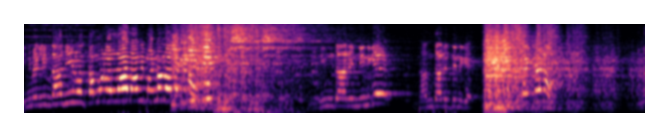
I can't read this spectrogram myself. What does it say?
ಇನ್ಮೇಲಿಂದ ನೀನು ತಮ್ಮನಲ್ಲ, ನಾನು ಕಣ ನಿನ್ ದಾರಿ ನಿನಗೆ ನನ್ನ ದಾರಿ ನಿನಗೆ? ಅಣ್ಣ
